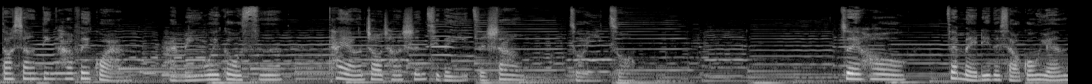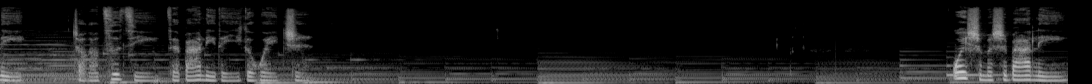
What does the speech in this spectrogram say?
到香槟咖啡馆，海明威构思太阳照常升起的椅子上坐一坐，最后在美丽的小公园里找到自己在巴黎的一个位置。为什么是巴黎？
